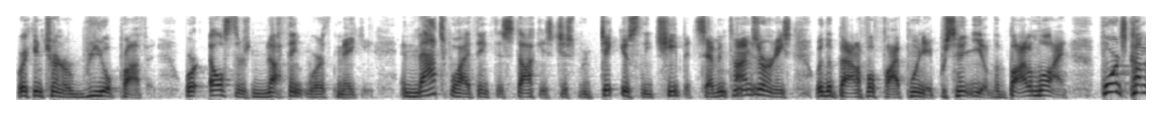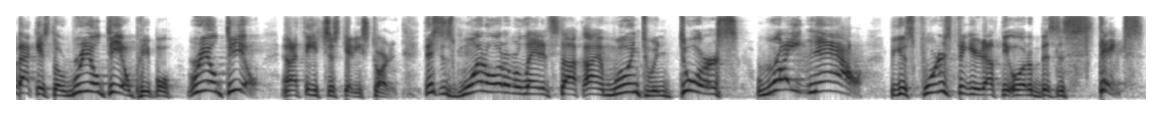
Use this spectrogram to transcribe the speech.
where it can turn a real profit or else there's nothing worth making. And that's why I think this stock is just ridiculously cheap at seven times earnings with a bountiful 5.8% yield. The bottom line Ford's comeback is the real deal, people. Real deal. And I think it's just getting started. This is one auto related stock I am willing to endorse right now because Ford has figured out the auto business stinks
